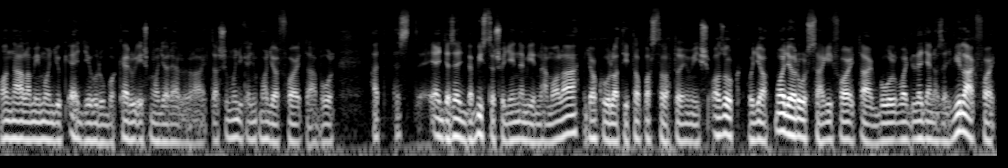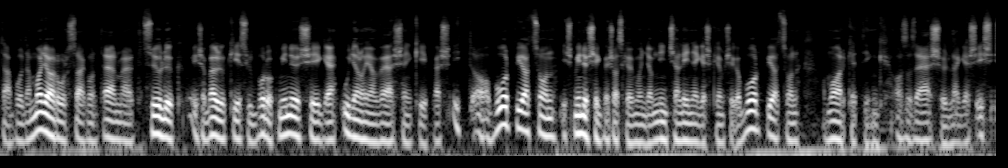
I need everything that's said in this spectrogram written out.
annál, ami mondjuk 1 euróba kerül, és magyar előállítású, mondjuk egy magyar fajtából. Hát ezt egy az egybe biztos, hogy én nem írnám alá. A gyakorlati tapasztalataim is azok, hogy a magyarországi fajtákból, vagy legyen az egy világfajtából, de Magyarországon termelt szőlők és a belül készült borok minősége ugyanolyan versenyképes. Itt a borpiacon, és minőségben is azt kell, hogy mondjam, nincsen lényeges különbség a borpiacon, a marketing az az elsődleges, és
